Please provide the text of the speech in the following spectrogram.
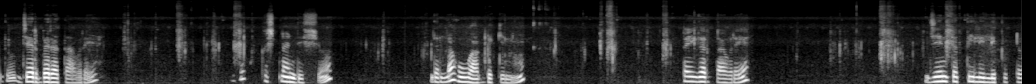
ಇದು ಜರ್ಬೆರ ತಾವರೆ, ಇದು ಕೃಷ್ಣನ್ ಡಿಶ್ಶು ಇದೆಲ್ಲ ಹೂವು ಆಗಬೇಕಿನ್ನು ಟೈಗರ್ ತಾವರೆ, ಜೇನುತತ್ತಿ ಲಿಲ್ಲಿ ಪುಟ್ಟು,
